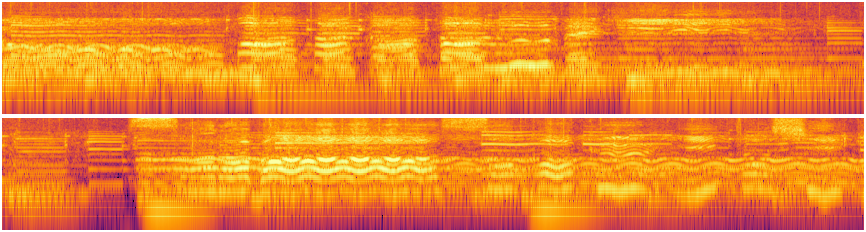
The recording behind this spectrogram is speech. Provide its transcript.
をまた語るべき。さらば祖国愛しき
